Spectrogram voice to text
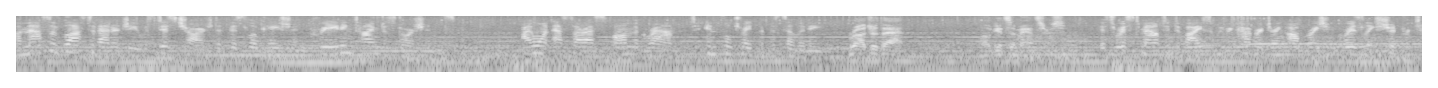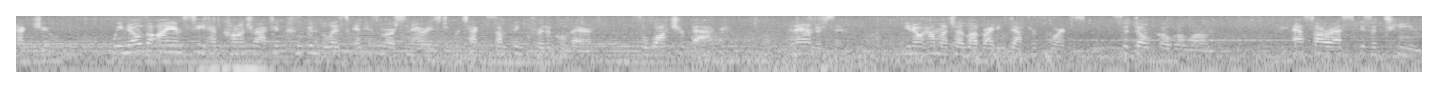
A massive blast of energy was discharged at this location, creating time distortions. I want SRS on the ground to infiltrate the facility. Roger that. I'll get some answers. This wrist-mounted device we recovered during Operation Grizzly should protect you. We know the IMC have contracted Kuben Blisk and his mercenaries to protect something critical there, so watch your back. And Anderson, you know how much I love writing death reports, so don't go it alone. The SRS is a team.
